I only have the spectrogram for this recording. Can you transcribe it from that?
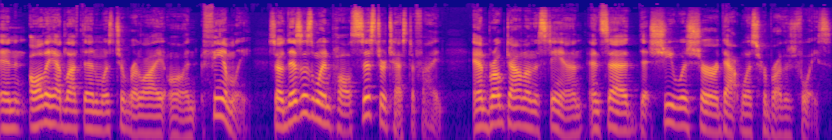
And all they had left then was to rely on family. So this is when Paul's sister testified and broke down on the stand and said that she was sure that was her brother's voice.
